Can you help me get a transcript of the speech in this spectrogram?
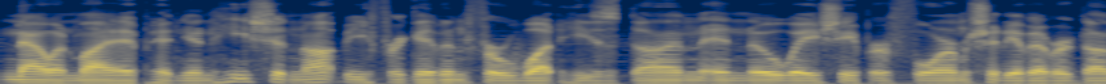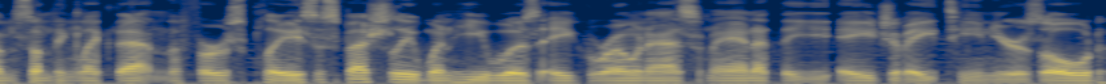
Now, in my opinion, he should not be forgiven for what he's done. In no way, shape, or form should he have ever done something like that in the first place, especially when he was a grown ass man at the age of 18 years old.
